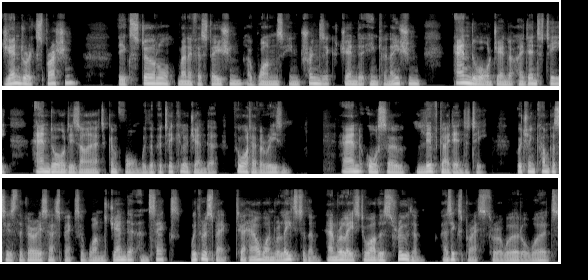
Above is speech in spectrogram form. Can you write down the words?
gender expression, the external manifestation of one's intrinsic gender inclination and or gender identity and or desire to conform with a particular gender for whatever reason and also lived identity which encompasses the various aspects of one's gender and sex with respect to how one relates to them and relates to others through them as expressed through a word or words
